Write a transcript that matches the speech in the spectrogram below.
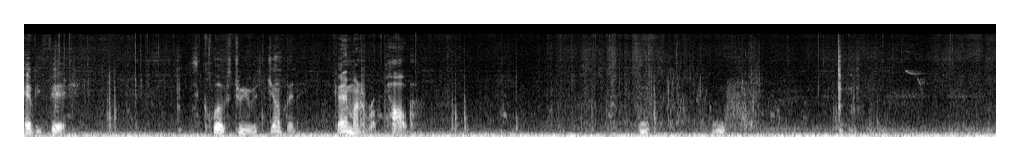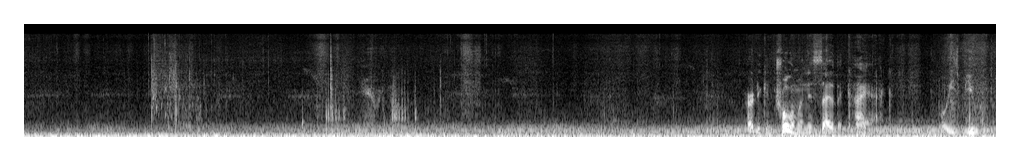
Heavy fish. He's close to, he was jumping. Got him on a Rapala. Ooh. Ooh. Here we go. Hard to control him on this side of the kayak. Oh, he's beauty.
